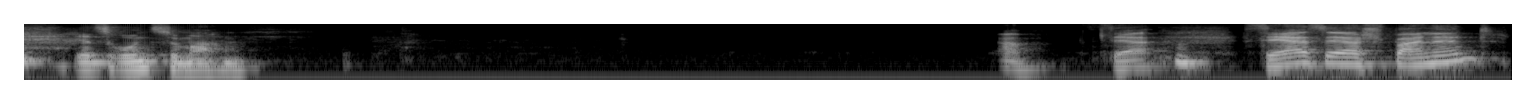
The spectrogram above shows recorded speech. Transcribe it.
jetzt rund zu machen. Ja, sehr, sehr, sehr spannend.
